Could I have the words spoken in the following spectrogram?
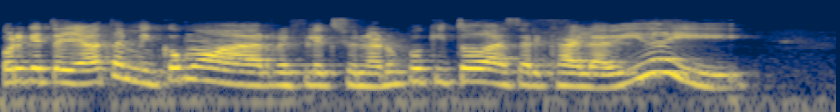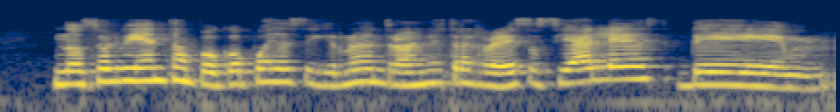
porque te lleva también como a reflexionar un poquito acerca de la vida y no se olviden tampoco pues de seguirnos en todas nuestras redes sociales, de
